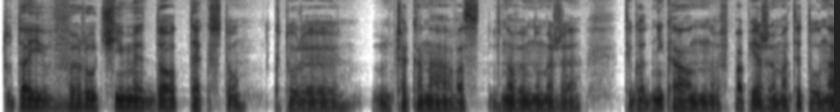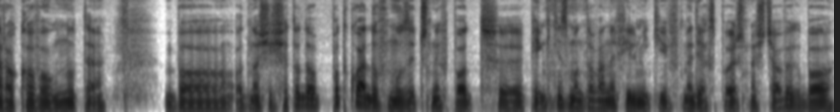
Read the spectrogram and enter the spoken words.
Tutaj wrócimy do tekstu, który czeka na Was w nowym numerze tygodnika. On w papierze ma tytuł Na rokową nutę bo odnosi się to do podkładów muzycznych pod y, pięknie zmontowane filmiki w mediach społecznościowych, bo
